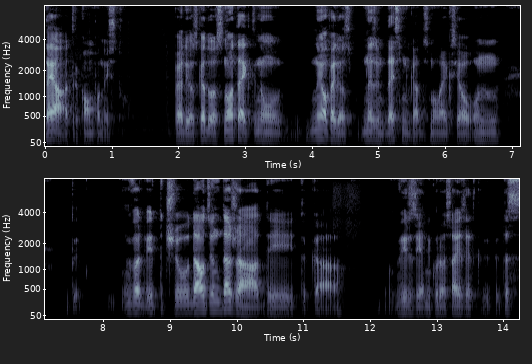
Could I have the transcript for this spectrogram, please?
teātris komponistu. Pēdējos gados noteikti, nu, nu jau pēdējos, nezinu, desmit gadus, man liekas, jau. Un var, ir taču daudz un dažādi kā, virzieni, kuros aiziet. Tas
